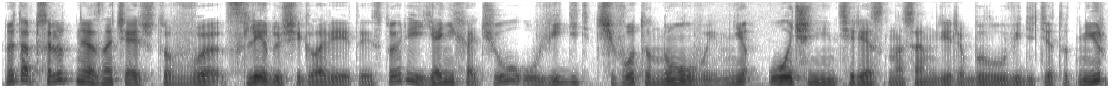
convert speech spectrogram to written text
Но это абсолютно не означает, что в следующей главе этой истории я не хочу увидеть чего-то нового. Мне очень интересно, на самом деле, было увидеть этот мир.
